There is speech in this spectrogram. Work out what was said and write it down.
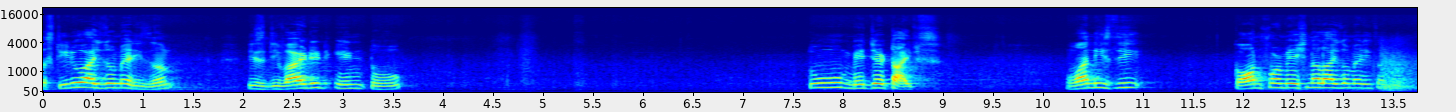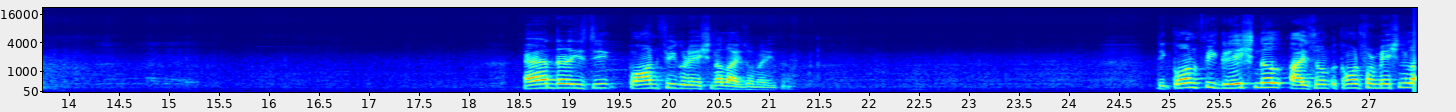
The stereoisomerism is divided into two major types. One is the conformational isomerism and there is the configurational isomerism. The configurational isom conformational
